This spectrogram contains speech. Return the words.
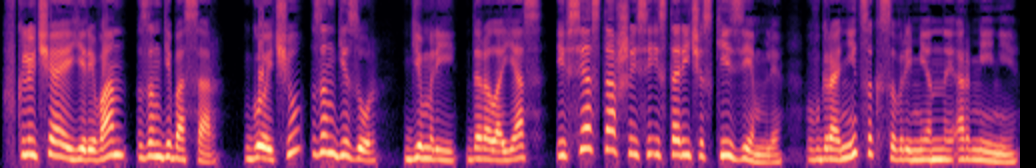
Включая Ереван, Зангибасар, Гойчу, Зангизур, Гемри, Даралаяс и все оставшиеся исторические земли, в границах современной Армении.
